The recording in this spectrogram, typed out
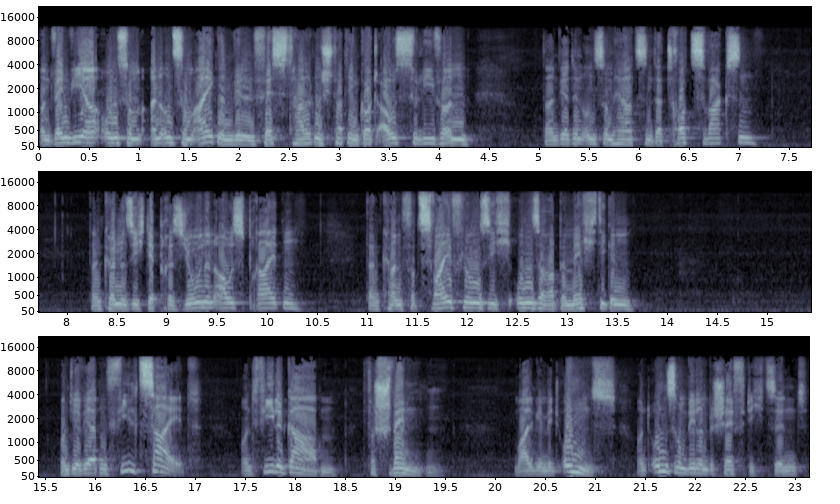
Und wenn wir unserem, an unserem eigenen Willen festhalten, statt ihn Gott auszuliefern, dann wird in unserem Herzen der Trotz wachsen, dann können sich Depressionen ausbreiten, dann kann Verzweiflung sich unserer bemächtigen und wir werden viel Zeit und viele Gaben verschwenden, weil wir mit uns und unserem Willen beschäftigt sind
